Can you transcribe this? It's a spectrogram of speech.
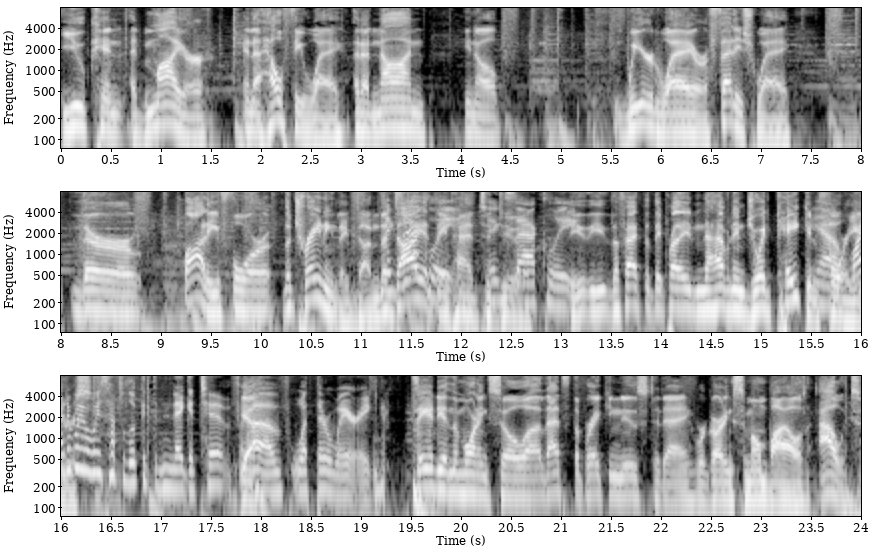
you can admire in a healthy way, in a non, you know, weird way or a fetish way, their body for the training they've done, the diet they've had to Exactly. do, the, the, the fact that they probably haven't enjoyed cake in Yeah. four Why years. Why do we always have to look at the negative Yeah. of what they're wearing? It's Andy in the morning. So uh, that's the breaking news today regarding Simone Biles out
